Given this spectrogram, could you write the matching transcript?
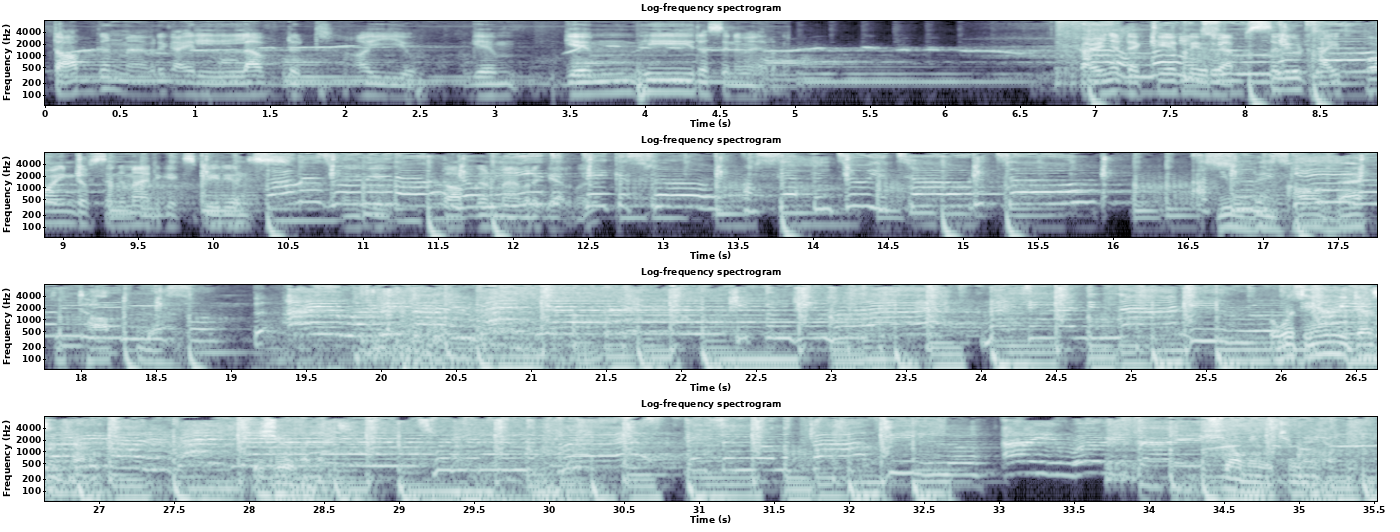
Top gun maverick I loved it അയ്യോ gum- ഗംഭീര സിനിമയായിരുന്നു കഴിഞ്ഞ ഡെക്കേഡിലെ ഒരു absolute high point of cinematic experience എനിക്ക് ടോപ്പ് ഗൺ മാവറിക് ആയിരുന്നു You've been called back to Top Gun. But what the enemy doesn't know is your limits. Show me what you're made of.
